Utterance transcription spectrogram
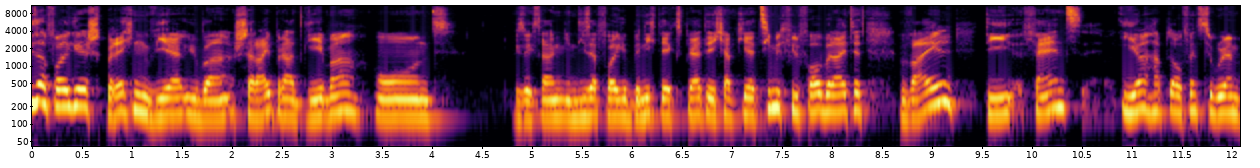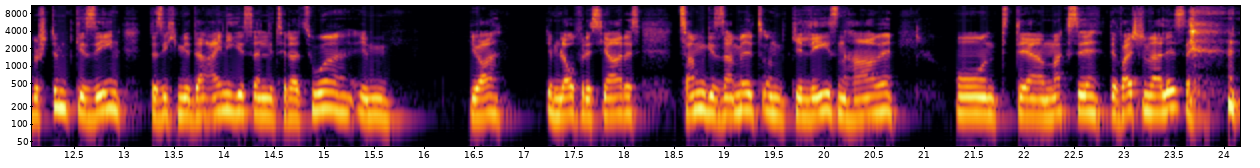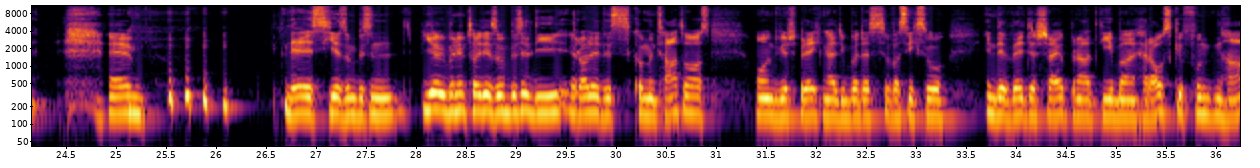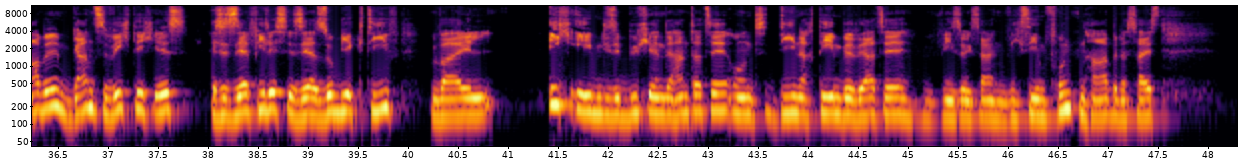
Dieser Folge sprechen wir über Schreibratgeber und wie soll ich sagen, in dieser Folge bin ich der Experte. Ich habe hier ziemlich viel vorbereitet, weil die Fans, ihr habt auf Instagram bestimmt gesehen, dass ich mir da einiges an Literatur im, ja, im Laufe des Jahres zusammengesammelt und gelesen habe. Und der Maxe, der weiß schon alles. ähm, der ist hier so ein bisschen, ihr übernimmt heute so ein bisschen die Rolle des Kommentators und wir sprechen halt über das, was ich so in der Welt der Schreibratgeber herausgefunden habe. Ganz wichtig ist, es ist sehr vieles sehr subjektiv, weil ich eben diese Bücher in der Hand hatte und die nach dem bewerte, wie soll ich sagen, wie ich sie empfunden habe. Das heißt,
